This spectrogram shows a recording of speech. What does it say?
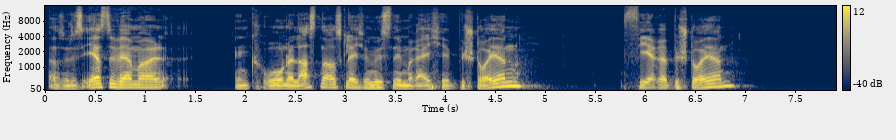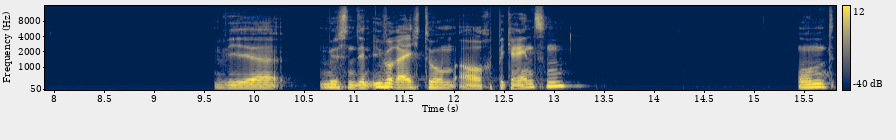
Also das erste wäre mal ein Corona-Lastenausgleich. Wir müssen eben Reiche besteuern, fairer besteuern. Wir müssen den Überreichtum auch begrenzen. Und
